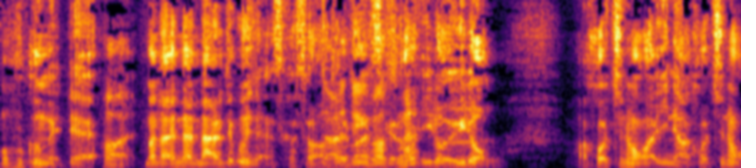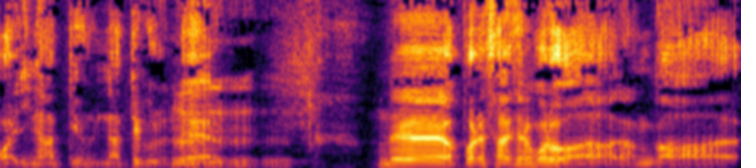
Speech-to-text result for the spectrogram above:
も含めて、はい。まあだんだん慣れてくるじゃないですか、それは当たり前ですけど、いろいろ、うんあ。こっちの方がいいな、こっちの方がいいなっていう風になってくるんで、うんうんうん。で、やっぱり最初の頃は、なんか、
